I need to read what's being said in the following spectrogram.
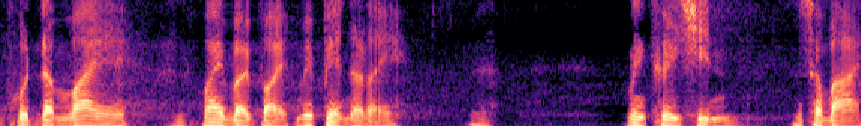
ำผุดดำว่ายว่ายบ่อย ๆ ไม่เปลี่ยนอะไร มันเคยชินสบาย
